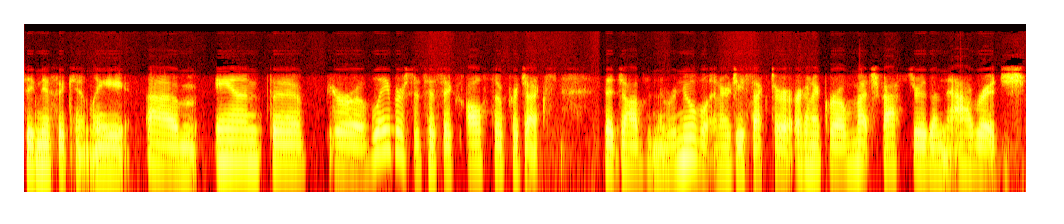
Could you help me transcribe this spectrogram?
significantly. Um, and the Bureau of Labor Statistics also projects that jobs in the renewable energy sector are going to grow much faster than the average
